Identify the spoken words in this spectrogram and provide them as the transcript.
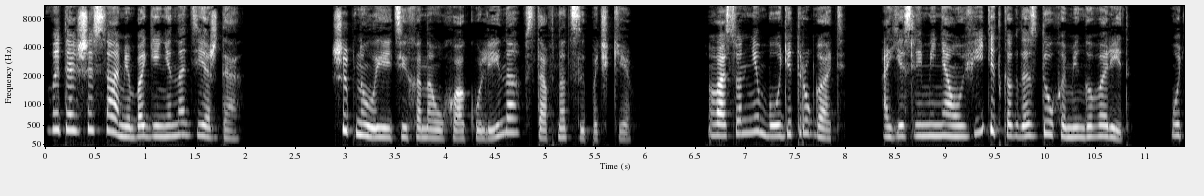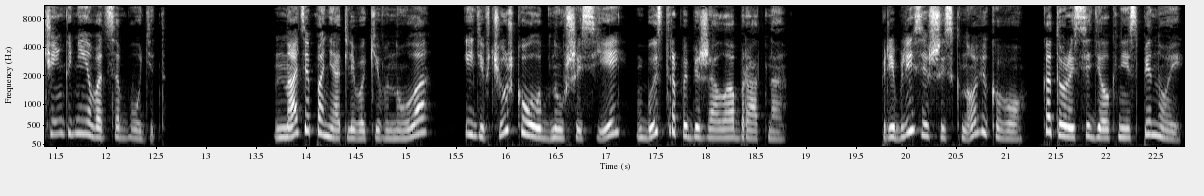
«Вы дальше сами, богиня Надежда», — шепнула ей тихо на ухо Акулина, встав на цыпочки. «Вас он не будет ругать, а если меня увидит, когда с духами говорит, очень гневаться будет». Надя понятливо кивнула, и девчушка, улыбнувшись ей, быстро побежала обратно. Приблизившись к Новикову, который сидел к ней спиной,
